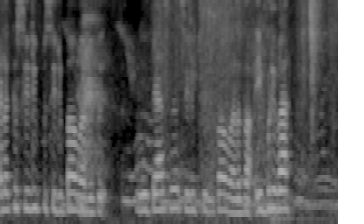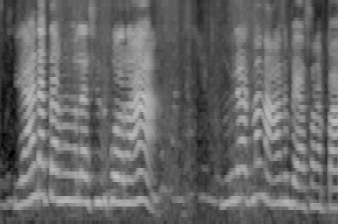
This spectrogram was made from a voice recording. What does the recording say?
எனக்கு சிரிப்பு சிரிப்பாக வருது. நீ பேசினா சிரிப்பு சிரிப்பாக வருதான் இப்படி வா. ஏன்டா தங்கங்களா சிறு போகிறோம் இல்லாட்டினா நானும் பேசுகிறேன்ப்பா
